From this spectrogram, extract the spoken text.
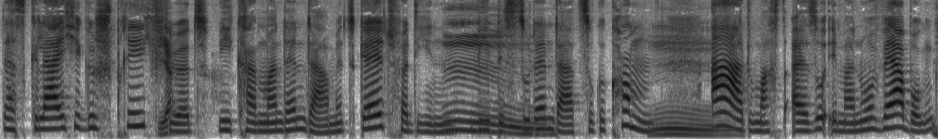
das gleiche Gespräch Ja. führt. Wie kann man denn damit Geld verdienen? Wie bist du denn dazu gekommen? Ah, du machst also immer nur Werbung.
